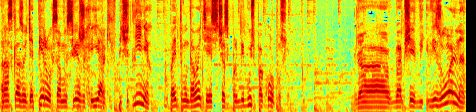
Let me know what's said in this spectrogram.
рассказывать о первых, самых свежих и ярких впечатлениях. Поэтому давайте я сейчас пробегусь по корпусу. А, вообще визуально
